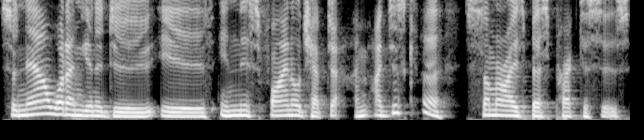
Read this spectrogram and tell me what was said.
So now what I'm going to do is in this final chapter, I'm, I'm just going to summarize best practices.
